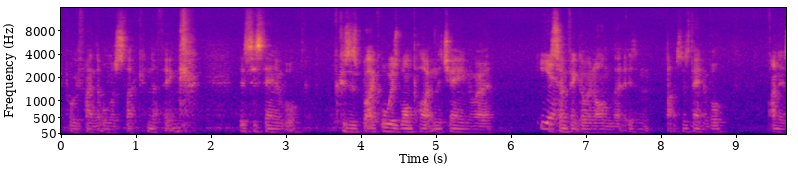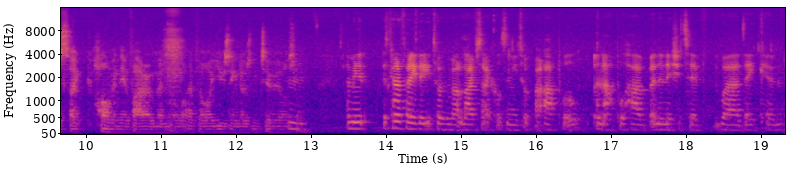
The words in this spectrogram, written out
you probably find that almost like nothing is sustainable because there's like always one part in the chain where Yeah. there's something going on that isn't that sustainable, and it's like harming the environment or whatever, or using those materials. Mm. I mean, it's kind of funny that you're talking about life cycles and you talk about Apple, and Apple have an initiative where they can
